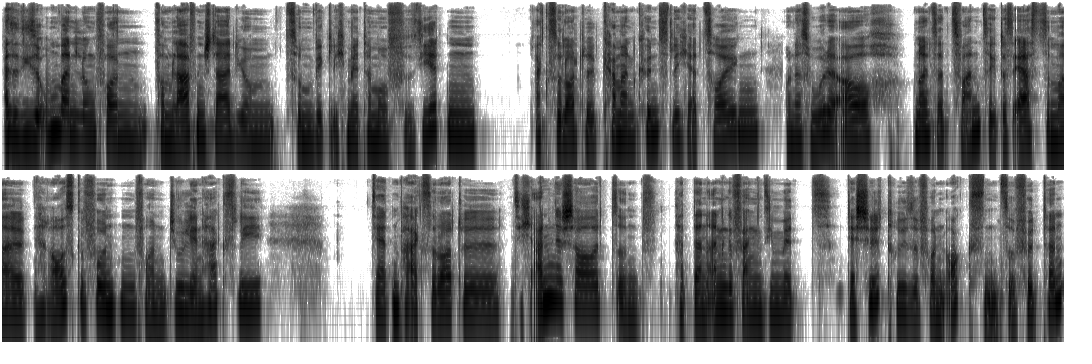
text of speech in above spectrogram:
Also diese Umwandlung von, vom Larvenstadium zum wirklich metamorphosierten Axolotl kann man künstlich erzeugen. Und das wurde auch 1920 das erste Mal herausgefunden von Julian Huxley. Der hat ein paar Axolotl sich angeschaut und hat dann angefangen, sie mit der Schilddrüse von Ochsen zu füttern.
